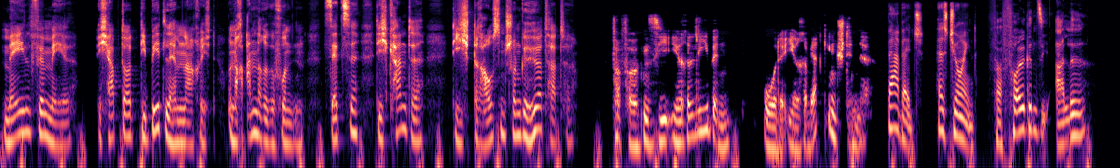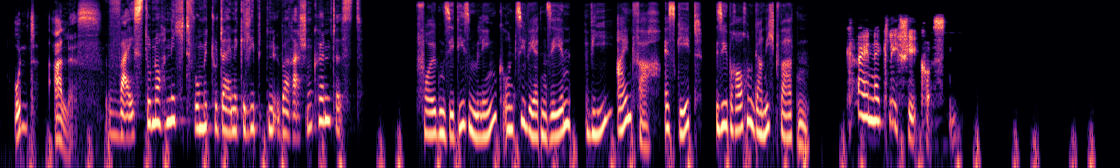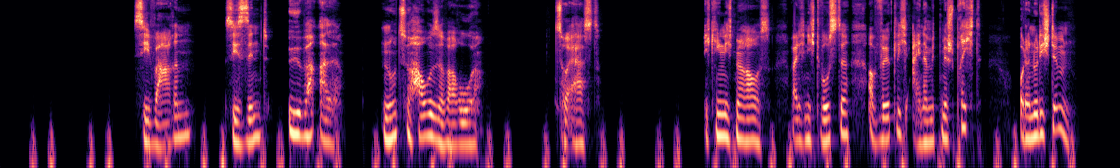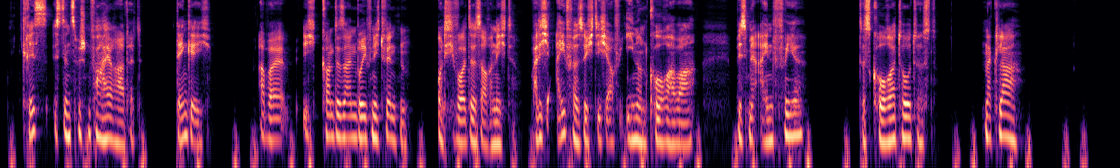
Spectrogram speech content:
Mail für Mail. Ich habe dort die Bethlehem-Nachricht und noch andere gefunden. Sätze, die ich kannte, die ich draußen schon gehört hatte. Verfolgen Sie Ihre Lieben oder Ihre Wertgegenstände. Babbage has joined. Verfolgen Sie alle und alles. Weißt du noch nicht, womit du deine Geliebten überraschen könntest? Folgen Sie diesem Link und Sie werden sehen, wie einfach es geht. Sie brauchen gar nicht warten. Keine Klischeekosten. Sie waren, sie sind überall. Nur zu Hause war Ruhe. Zuerst. Ich ging nicht mehr raus, weil ich nicht wusste, ob wirklich einer mit mir spricht. Oder nur die Stimmen. Chris ist inzwischen verheiratet. Denke ich. Aber ich konnte seinen Brief nicht finden. Und ich wollte es auch nicht, weil ich eifersüchtig auf ihn und Cora war, bis mir einfiel, dass Cora tot ist. Na klar.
